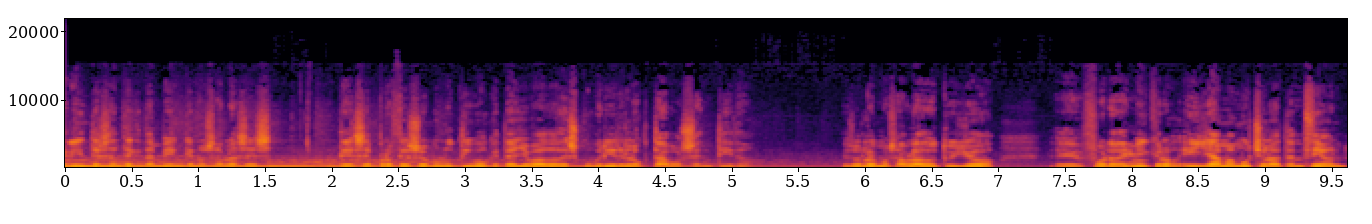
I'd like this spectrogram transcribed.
Sería interesante que también que nos hablases de ese proceso evolutivo que te ha llevado a descubrir el octavo sentido. Eso lo hemos hablado tú y yo eh, fuera de micro y llama mucho la atención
